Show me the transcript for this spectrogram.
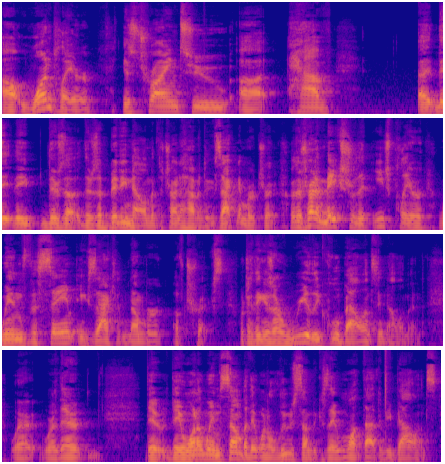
uh, one player is trying to uh, have uh, they, they, there's a there's a bidding element. They're trying to have an exact number of tricks, or they're trying to make sure that each player wins the same exact number of tricks, which I think is a really cool balancing element, where where they're they they want to win some, but they want to lose some because they want that to be balanced.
